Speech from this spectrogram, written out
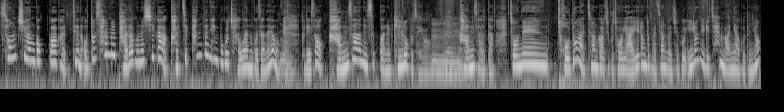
성취한 것과 같은 어떤 삶을 바라보는 시각, 가치 판단이 행복을 좌우하는 거잖아요. 네. 그래서 감사하는 습관을 길러보세요. 음. 네. 감사하다. 저는 저도 마찬가지고 저희 아이랑도 마찬가지고 이런 얘기 참 많이 하거든요.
